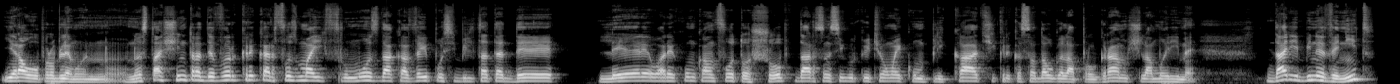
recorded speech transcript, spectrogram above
era o problemă în, în ăsta și într-adevăr cred că ar fost mai frumos dacă aveai posibilitatea de leere oarecum ca în Photoshop, dar sunt sigur că e ceva mai complicat și cred că se adaugă la program și la mărime. Dar e binevenit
